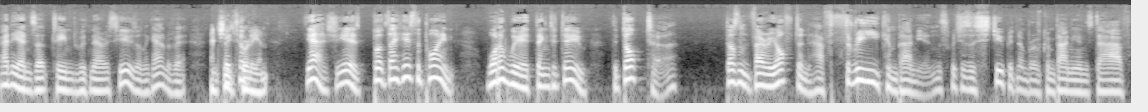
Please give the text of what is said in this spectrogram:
And he ends up teamed with Nerys Hughes on account of it. and she's took- brilliant. Yeah, she is. But the, here's the point. What a weird thing to do. The Doctor doesn't very often have three companions, which is a stupid number of companions to have,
